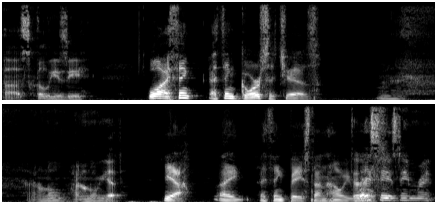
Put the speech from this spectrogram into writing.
uh, Scalise. Well, I think I think Gorsuch is. I don't know. I don't know yet. Yeah, I I think based on how he Did I say his name right?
